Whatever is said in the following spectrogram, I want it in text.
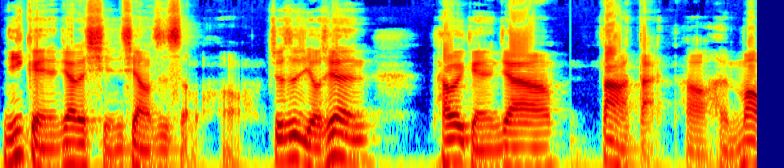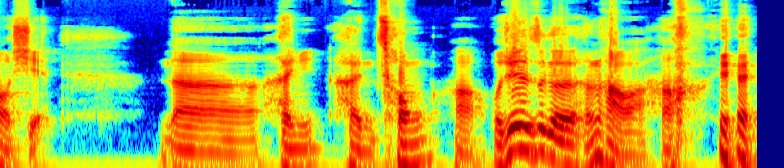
你给人家的形象是什么啊？就是有些人他会给人家大胆啊，很冒险，那很很冲啊，我觉得这个很好啊，哈，因为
